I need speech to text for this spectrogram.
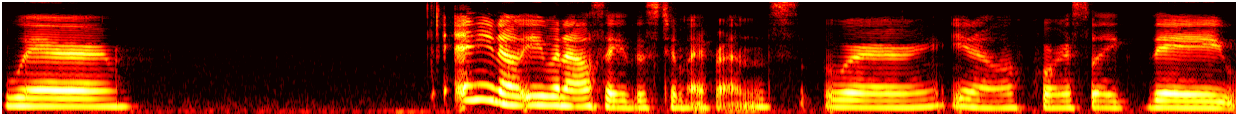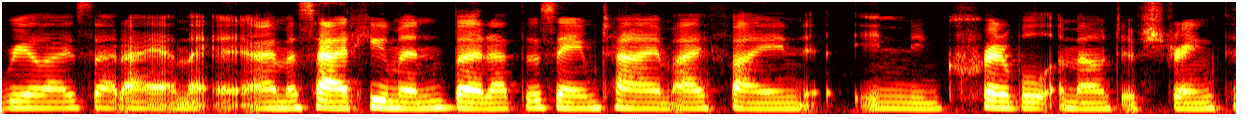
where and you know even i'll say this to my friends where you know of course like they realize that i am a, i'm a sad human but at the same time i find an incredible amount of strength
